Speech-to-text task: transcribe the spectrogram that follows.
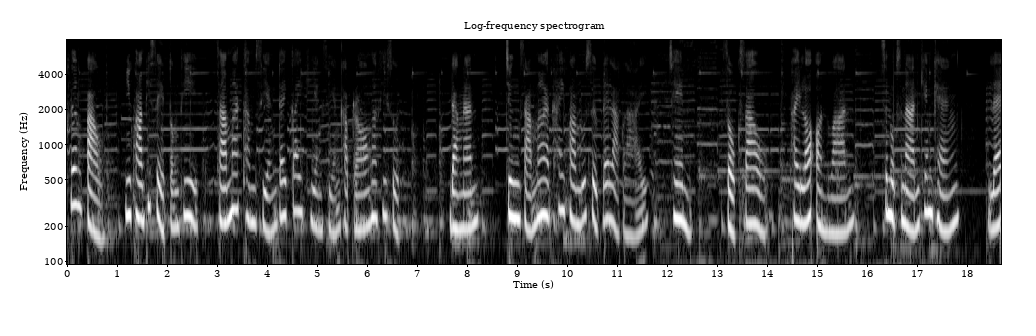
เครื่องเป่ามีความพิเศษตรงที่สามารถทำเสียงได้ใกล้เคียงเสียงขับร้องมากที่สุด ดังนั้นจึงสามารถให้ความรู้สึกได้หลากหลาย เช่น โศกเศร้า ไพเราะอ่อนหวาน สนุกสนานเข้มแข็ง และ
